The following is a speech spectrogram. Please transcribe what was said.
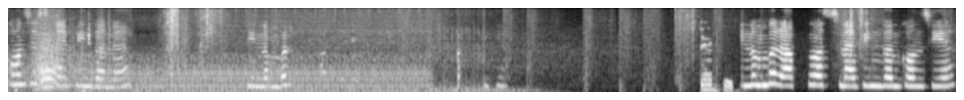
कौन सी स्नाइपिंग गन है? तीन नंबर ठीक है। तीन नंबर आपके पास स्नाइपिंग गन कौन सी है?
